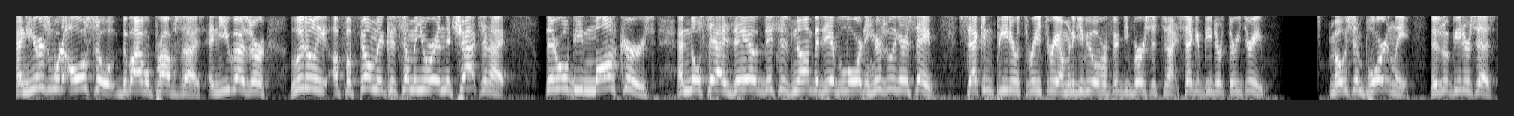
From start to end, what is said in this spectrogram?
And here's what also the Bible prophesies. And you guys are literally a fulfillment because some of you are in the chat tonight. There will be mockers, and they'll say, Isaiah, this is not the day of the Lord. And here's what they're going to say 2 Peter 3 3. I'm going to give you over 50 verses tonight. 2 Peter 3 3. Most importantly, this is what Peter says.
